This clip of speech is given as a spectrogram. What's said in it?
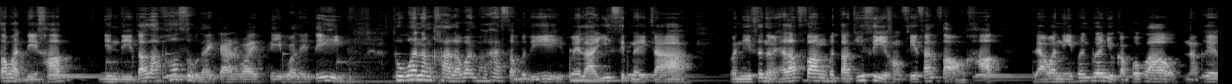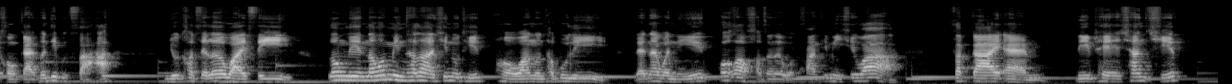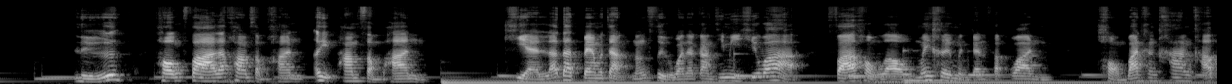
สวัสดีครับ ยินดีต้อนรับเข้าสู่รายการ YC Variety ทุกวันอังคารและวันพฤหัสบดี เวลา 20นาฬิกา วันนี้เสนอให้รับฟังเป็นตอนที่ 4 ของซีซั่น2 ครับ แล้ววันนี้เพื่อนๆอยู่กับพวกเรานักเรียนโครงการเพื่อนที่ปรึกษา Youth Counselor YC โรงเรียนนวมินทราชินุทิศหอวังนนทบุรี และในวันนี้พวกเราขอเสนอบทความที่มีชื่อว่า Sky and Relationship หรือท้องฟ้าและความสัมพันธ์เอ้ยความสัมพันธ์ เขียนและดัดแปลงมาจากหนังสือวรรณกรรมที่มีชื่อว่า ฟ้าของเราไม่เคยเหมือนกันสักวันของบ้านข้างๆครับ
